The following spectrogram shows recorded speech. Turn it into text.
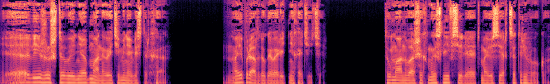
«Я вижу, что вы не обманываете меня, мистер Хан. Но и правду говорить не хотите. Туман ваших мыслей вселяет в мое сердце тревогу.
